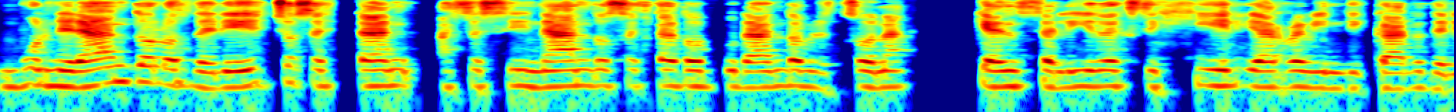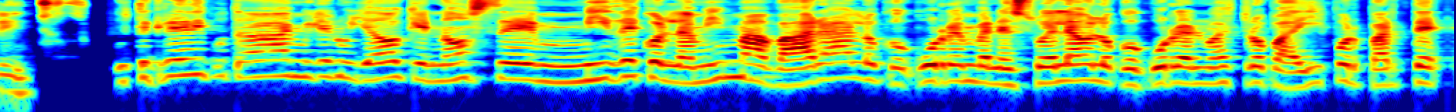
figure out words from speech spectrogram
vulnerando los derechos, se están asesinando, se está torturando a personas que han salido a exigir y a reivindicar derechos. ¿Usted cree, diputada Emilia Nullado, que no se mide con la misma vara lo que ocurre en Venezuela o lo que ocurre en nuestro país por parte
